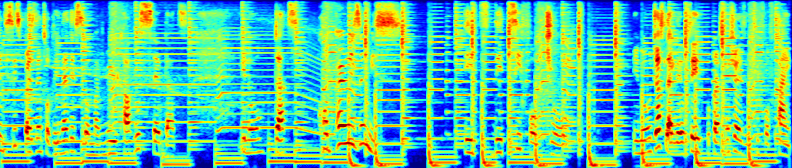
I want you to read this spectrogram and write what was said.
26th president of the United States of America, who said that you know that comparison is it's the thief of joy you know, just like they'll say procrastination is the thief of time,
